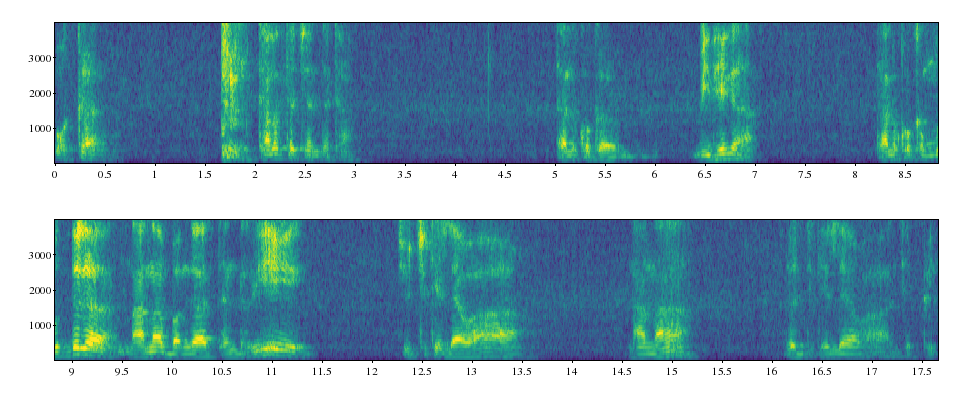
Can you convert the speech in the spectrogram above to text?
ఒక్క కలత చెందక తనకొక విధిగా తనకొక ముద్దుగా నాన్న బంగారు తండ్రి చుచ్చుకెళ్ళావా? నాన్న దొడ్డికెళ్ళావా? అని చెప్పి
